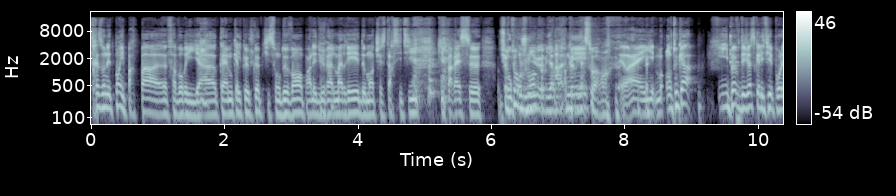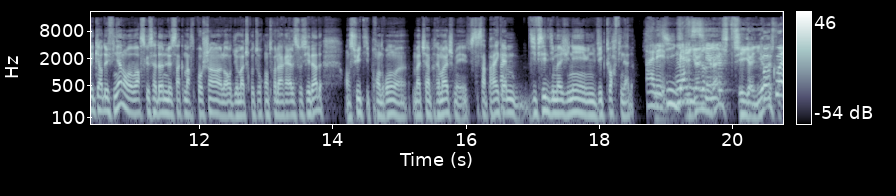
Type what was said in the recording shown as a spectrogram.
très honnêtement, ils partent pas euh, favoris. Il y a quand même quelques clubs qui sont devant. On parlait du Real Madrid, de Manchester City, qui paraissent euh, Surtout en beaucoup jouant mieux comme hier, armés. comme hier soir. hein. Ouais, en tout cas, ils peuvent déjà se qualifier pour les quarts de finale. On va voir ce que ça donne le 5 mars prochain lors du match retour contre la Real Sociedad. Ensuite, ils prendront euh, match après match, mais ça, ça paraît quand même difficile d'imaginer une victoire finale. Allez, S'il gagne, S'il gagne, il merci reste. S'il gagne, il reste. beaucoup.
